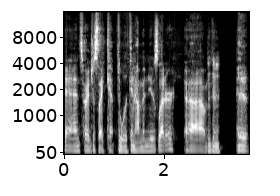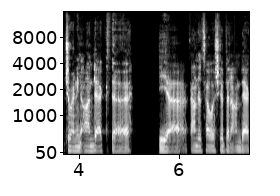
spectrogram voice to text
And so I just like kept working on the newsletter. Um, mm-hmm. ended up joining OnDeck, the, the, uh, founder fellowship at OnDeck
